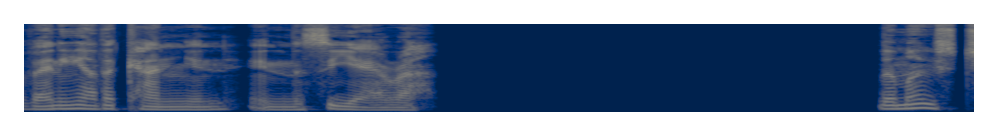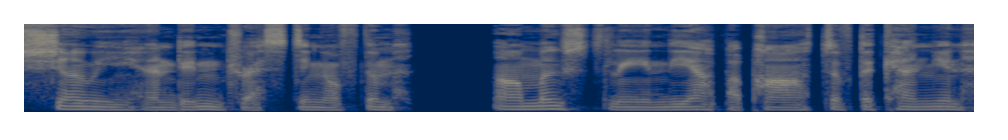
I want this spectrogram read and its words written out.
of any other canyon in the Sierra. The most showy and interesting of them are mostly in the upper part of the canyon,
